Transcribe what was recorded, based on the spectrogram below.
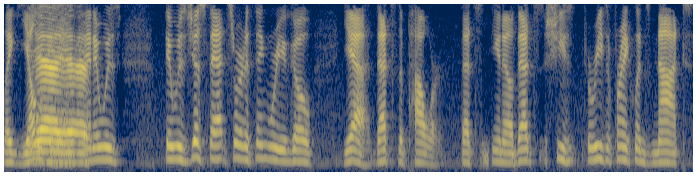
like yells Yeah, at him, yeah. and it was, it was just that sort of thing where you go, yeah, that's the power. That's you know, that's she's Aretha Franklin's not.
